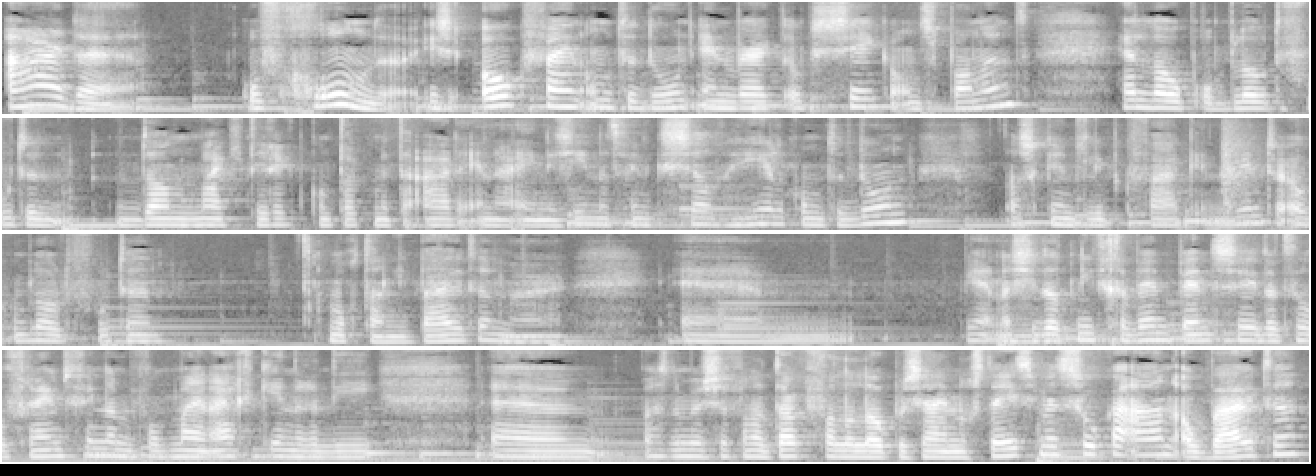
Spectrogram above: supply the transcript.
Aarde of gronden is ook fijn om te doen en werkt ook zeker ontspannend. En loop op blote voeten, dan maak je direct contact met de aarde en haar energie. En dat vind ik zelf heerlijk om te doen. Als kind liep ik vaak in de winter ook op blote voeten. Mocht dan niet buiten, maar. Um, ja, en als je dat niet gewend bent, zul je dat heel vreemd vinden. Bijvoorbeeld mijn eigen kinderen, die um, als de mussen van het dak vallen, lopen zijn nog steeds met sokken aan, ook buiten.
